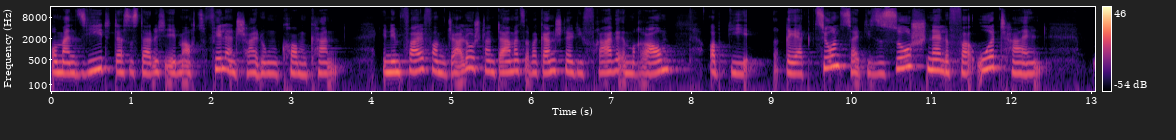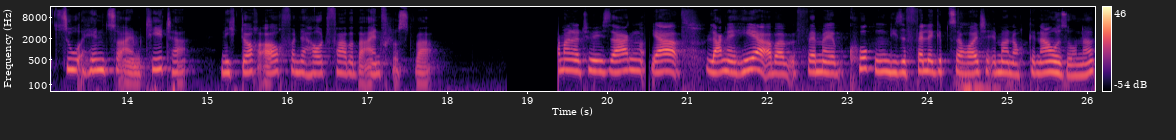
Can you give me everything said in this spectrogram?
Und man sieht, dass es dadurch eben auch zu Fehlentscheidungen kommen kann. In dem Fall vom Jallo stand damals aber ganz schnell die Frage im Raum, ob die Reaktionszeit, dieses so schnelle Verurteilen zu, hin zu einem Täter nicht doch auch von der Hautfarbe beeinflusst war kann man natürlich sagen, ja, lange her, aber wenn wir gucken, diese Fälle gibt es ja heute immer noch genauso, ne?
